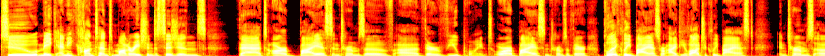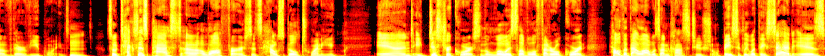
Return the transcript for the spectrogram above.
to make any content moderation decisions that are biased in terms of uh, their viewpoint or are biased in terms of their politically biased or ideologically biased in terms of their viewpoint. Hmm. So, Texas passed uh, a law first, it's House Bill 20, and a district court, so the lowest level of federal court, held that that law was unconstitutional. Basically, what they said is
